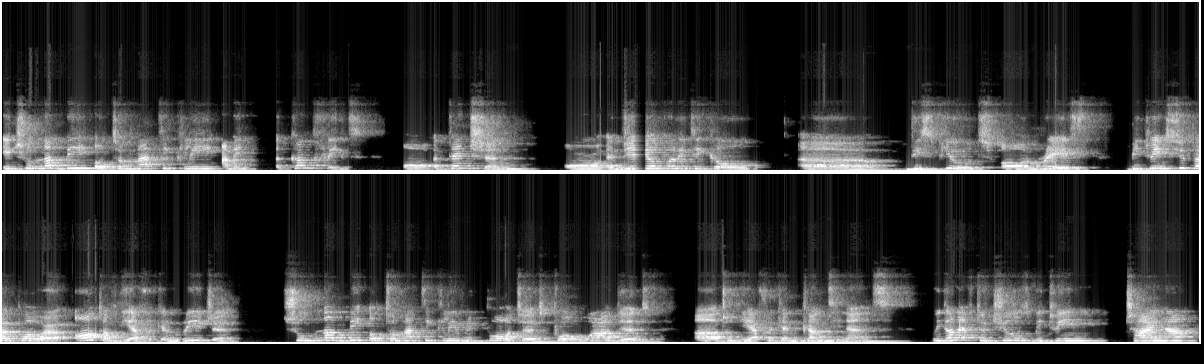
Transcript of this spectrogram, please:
it should not be automatically, I mean, a conflict or a tension or a geopolitical uh, dispute or race between superpower out of the African region should not be automatically reported, forwarded uh, to the African continent. We don't have to choose between China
